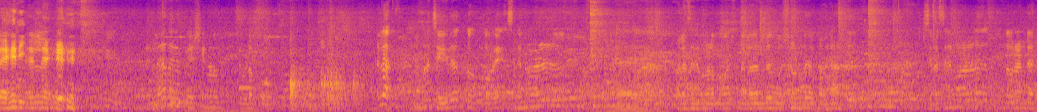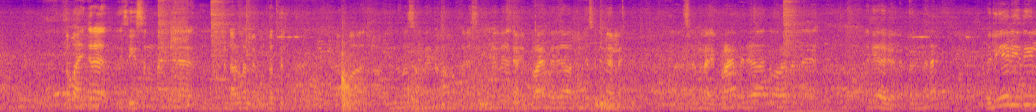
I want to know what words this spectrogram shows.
ലഹരി. ലഹരി. എല്ലാ വേഷങ്ങളും ഇവിടെ പോകും. അല്ല നമ്മൾ ചെയ്ത കുറെ സിനിമകൾ പല സിനിമകളും നല്ലതുണ്ട് മോശമുണ്ട്. അപ്പം അതിനകത്ത് ചില സിനിമകളിൽ എന്താ പറയണ്ടേ? അത് ഭയങ്കര സീസൺ ഭയങ്കര കുറച്ച് ഡള്ളല്ലേ മൊത്തത്തിൽ. അപ്പോൾ അങ്ങനെയുള്ള സമയത്ത് നമുക്കൊരു സിനിമയിൽ ഒരു അഭിപ്രായം വരിക അതിന്റെ സിനിമയല്ലേ? സിനിമയിൽ അഭിപ്രായം വരിക എന്ന് പറയുന്നത് വലിയ കാര്യമല്ലേ? അപ്പം ഇന്നലെ വലിയ രീതിയിൽ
